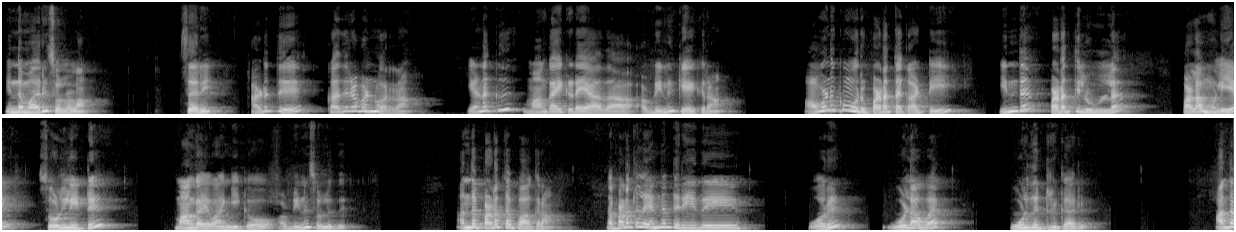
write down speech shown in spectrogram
இந்த மாதிரி சொல்லலாம். சரி அடுத்து கதிரவன் வர்றான். எனக்கு மாங்காய் கிடையாதா? அப்படின்னு கேட்குறான் அவனுக்கும் ஒரு படத்தை காட்டி இந்த படத்தில் உள்ள பழமொழியை சொல்லிட்டு மாங்காய் வாங்கிக்கோ அப்படின்னு சொல்லுது. அந்த படத்தை பார்க்குறான் அந்த படத்தில் என்ன தெரியுது? ஒரு உழவர் உழுதுட்ருக்காரு அந்த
